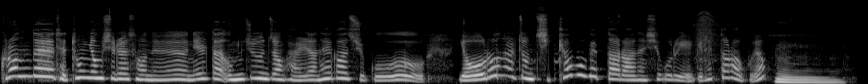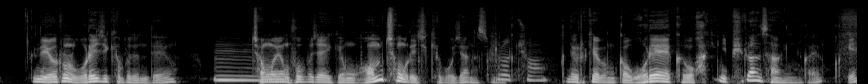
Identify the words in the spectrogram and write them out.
그런데 대통령실에서는 일단 음주운전 관련해가지고 여론을 좀 지켜보겠다라는 식으로 얘기를 했더라고요. 음. 근데 여론을 오래 지켜보던데요. 음, 정호영 후보자의 경우 엄청 오래 지켜보지 않았습니까? 그렇죠. 근데 그렇게 보니까 올해 그 확인이 필요한 사항인가요? 그게?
